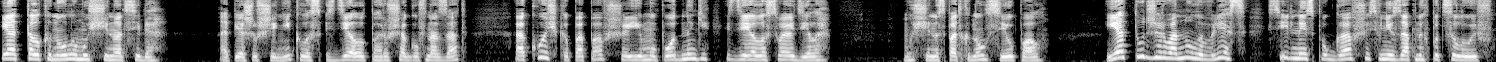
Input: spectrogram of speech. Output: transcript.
и оттолкнула мужчину от себя. Опешивший Николас сделал пару шагов назад, а кочка, попавшая ему под ноги, сделала свое дело. Мужчина споткнулся и упал. Я тут же рванула в лес, сильно испугавшись внезапных поцелуев.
